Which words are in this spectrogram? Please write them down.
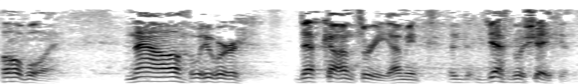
Oh boy. Now we were DEFCON 3. I mean, Jeff was shaking.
